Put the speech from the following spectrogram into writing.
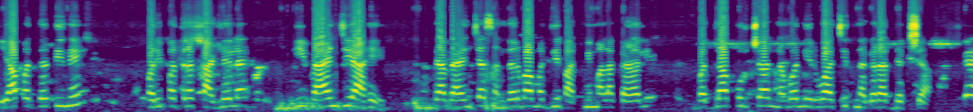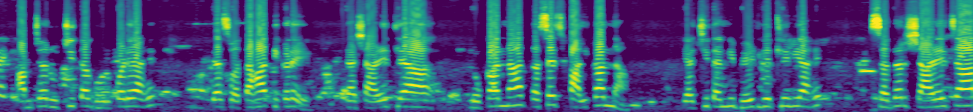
या पद्धतीने परिपत्रक काढलेलं आहे. ही व्हॅन जी आहे त्या व्हॅनच्या संदर्भामधली बातमी मला कळाली. बदलापूरच्या नवनिर्वाचित नगराध्यक्षा आमच्या रुचिता घोरपडे आहेत. त्या स्वतः तिकडे त्या शाळेतल्या लोकांना तसेच पालकांना याची त्यांनी भेट घेतलेली आहे. सदर शाळेचा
